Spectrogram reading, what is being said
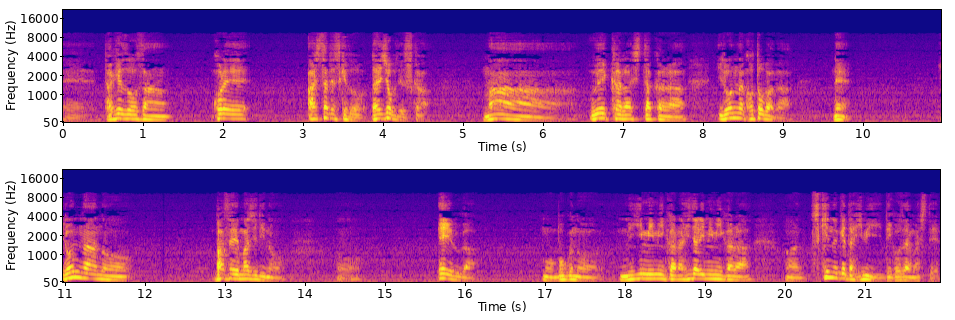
えー、竹蔵さんこれ明日ですけど大丈夫ですか？まあ上から下からいろんな言葉がね。いろんなあの罵声混じりのエールがもう僕の右耳から左耳から突き抜けた日々でございまして。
